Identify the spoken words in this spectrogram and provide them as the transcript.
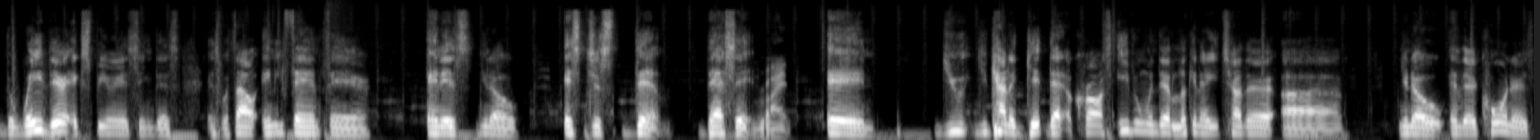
the way they're experiencing this is without any fanfare, and it's you know, it's just them. That's it, right? And you you kind of get that across even when they're looking at each other. uh you know, in their corners,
